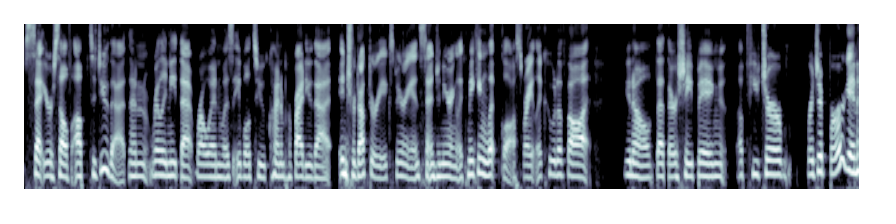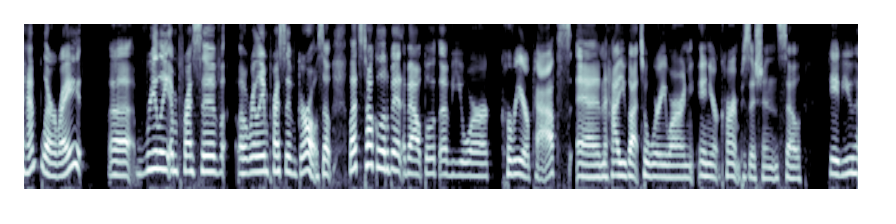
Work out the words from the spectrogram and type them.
set yourself up to do that. And really neat that Rowan was able to kind of provide you that introductory experience to engineering, like making lip gloss, right? Like who would have thought, you know, that they're shaping a future Brighid Burgin Hoempler, right? Uh, really impressive, a really impressive girl. So let's talk a little bit about both of your career paths and how you got to where you are in, in your current position. So, Dave, you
